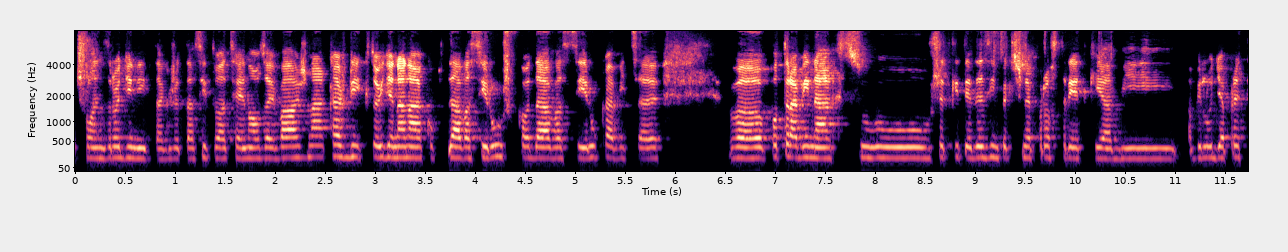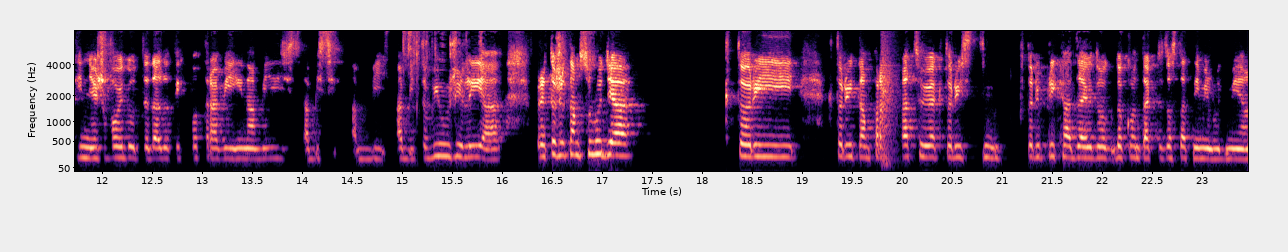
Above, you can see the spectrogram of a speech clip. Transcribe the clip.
člen z rodiny, takže tá situácia je naozaj vážna. Každý, kto ide na nákup, dáva si rúško, dáva si rukavice, v potravinách sú všetky tie dezinfekčné prostriedky, aby, aby ľudia predtým, než vojdu teda do tých potravín, aby, aby, si, aby, aby to využili. A, pretože tam sú ľudia, ktorí, ktorí tam pracujú a ktorí, ktorí prichádzajú do, do kontaktu s ostatnými ľuďmi a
